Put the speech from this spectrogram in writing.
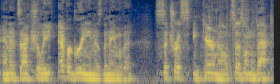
and it's actually Evergreen is the name of it citrus, and caramel. It says on the back,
